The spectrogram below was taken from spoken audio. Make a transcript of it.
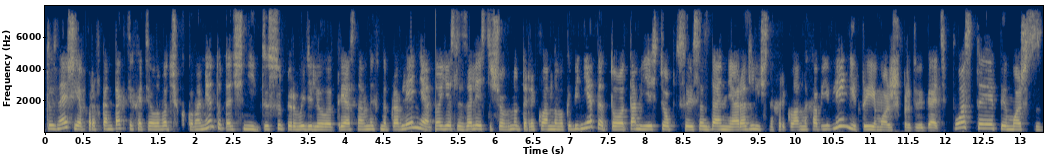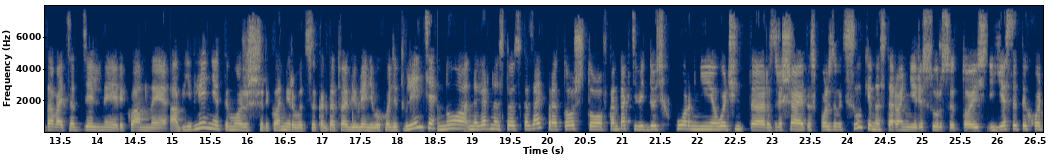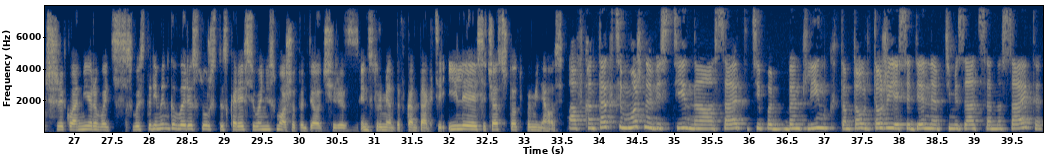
Ты знаешь, я про ВКонтакте хотела вот еще какой момент уточнить. Ты супер выделила три основных направления, но если залезть еще внутрь рекламного кабинета, то там есть опции создания различных рекламных объявлений. Ты можешь продвигать посты, ты можешь создавать отдельные рекламные объявления, ты можешь рекламироваться, когда твое объявление выходит в ленте. Но, наверное, стоит сказать про то, что ВКонтакте ведь до сих пор не очень-то разрешает использовать ссылки на сторонние ресурсы. То есть, если ты хочешь рекламировать свой стриминговый ресурс, ты, скорее всего, не сможешь это делать через инструменты ВКонтакте. Или сейчас что-то поменялось? А ВКонтакте можно вести на сайты типа BandLink, там тоже есть отдельная оптимизация на сайты,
